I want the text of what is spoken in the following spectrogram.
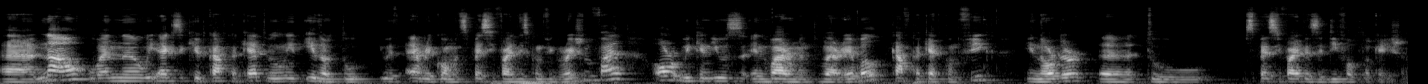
Uh, now, when uh, we execute Kafka Cat, we'll need either to, with every command, specify this configuration file, or we can use environment variable Kafka Cat config in order uh, to specify it as a default location.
